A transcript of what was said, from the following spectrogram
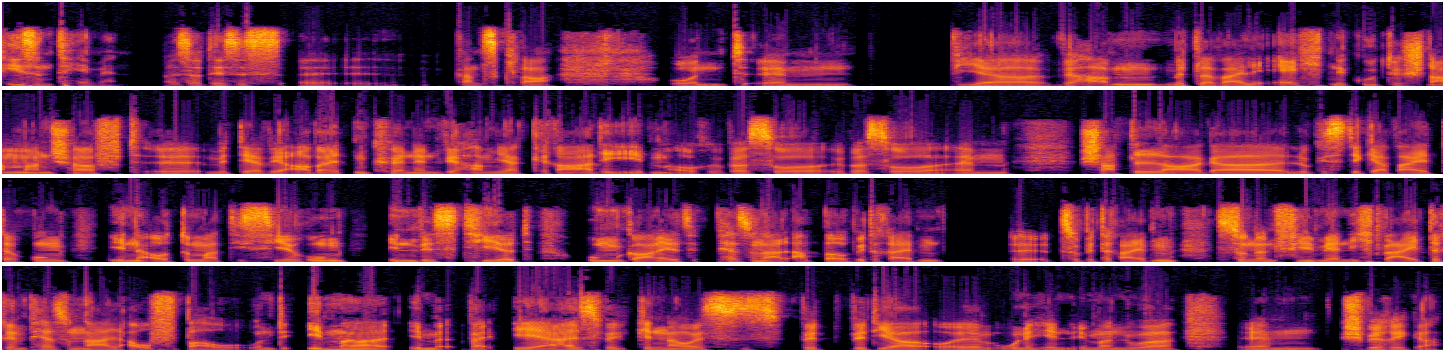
Riesenthemen. Also das ist äh, ganz klar. Und ähm, wir, wir haben mittlerweile echt eine gute Stammmannschaft, äh, mit der wir arbeiten können. Wir haben ja gerade eben auch über so, über so ähm, Shuttle-Lager, Logistikerweiterung in Automatisierung investiert, um gar nicht Personalabbau betreiben äh, zu betreiben, sondern vielmehr nicht weiteren Personalaufbau und immer, immer, weil ja, es wird genau, es, wird, wird ja äh, ohnehin immer nur ähm, schwieriger.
